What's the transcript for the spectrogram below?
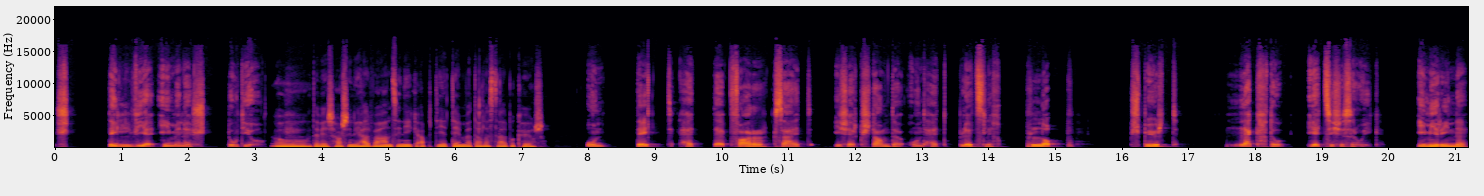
still wie in einem Studio. Oh, da wirst du wahrscheinlich halb wahnsinnig ab dem, was du alles selber hörst. Und dort hat der Pfarrer gesagt, ist er gestanden und hat plötzlich plopp gespürt, leck du, jetzt ist es ruhig. In mir inne.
